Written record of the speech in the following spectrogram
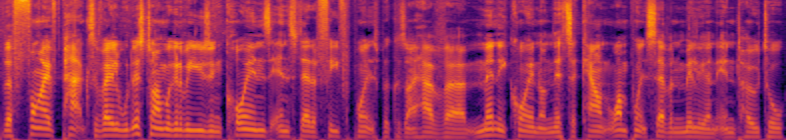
the five packs available. This time we're going to be using coins instead of FIFA points because I have uh, many coin on this account, 1.7 million in total.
